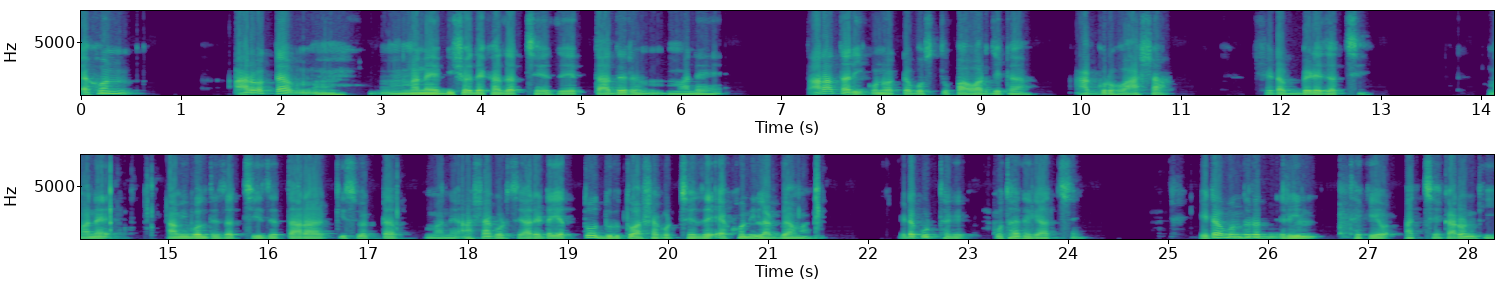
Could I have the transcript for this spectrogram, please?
এখন আরও একটা মানে বিষয় দেখা যাচ্ছে যে তাদের মানে তাড়াতাড়ি কোনো একটা বস্তু পাওয়ার যেটা আগ্রহ, আশা, সেটা বেড়ে যাচ্ছে। মানে আমি বলতে চাচ্ছি যে তারা কিছু একটা মানে আশা করছে, আর এটা এত দ্রুত আশা করছে যে এখনই লাগবে আমাকে। এটা কোথ থেকে, কোথায় থেকে আসছে? এটা বন্ধুরা রিল থেকে আসছে। কারণ কি?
